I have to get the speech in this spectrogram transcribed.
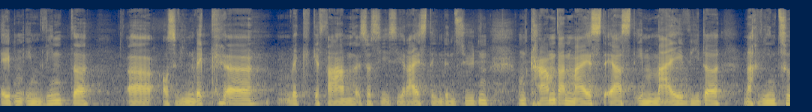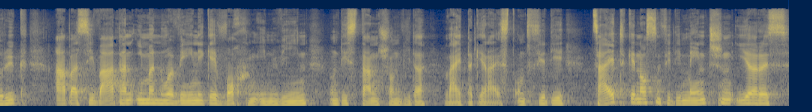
eben im Winter äh, aus Wien weg, äh, weggefahren, also sie, sie reiste in den Süden und kam dann meist erst im Mai wieder nach Wien zurück aber sie war dann immer nur wenige Wochen in Wien und ist dann schon wieder weitergereist. Und für die Zeitgenossen, für die Menschen ihres,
